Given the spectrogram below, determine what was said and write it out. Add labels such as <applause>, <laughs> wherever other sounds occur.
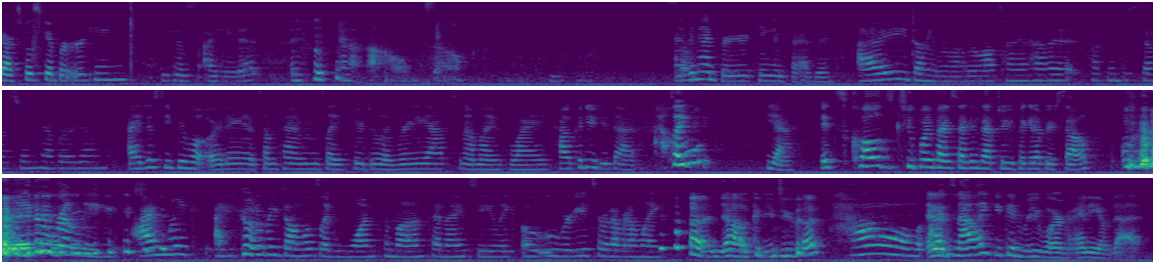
Jack's supposed to get Burger King because I hate it <laughs> and I'm not home, so. I haven't had Burger King in forever. I don't even remember the last time I've had it. Fucking disgusting. Never again. I just see people ordering it sometimes like through delivery apps, and I'm like, why? How could you do that? It's like, yeah, it's cold 2.5 seconds after you pick it up yourself. Literally, <laughs> I'm like, I go to McDonald's like once a month, and I see like, oh, Uber Eats or whatever, and I'm like, <laughs> yeah, how could you do that? how? And it's not like you can rewarm any of that.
